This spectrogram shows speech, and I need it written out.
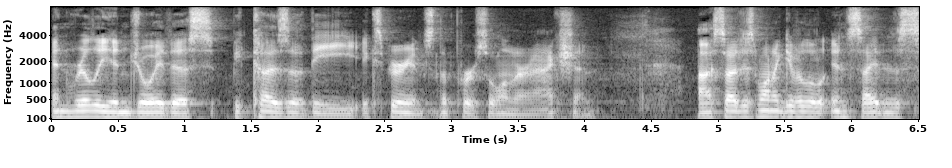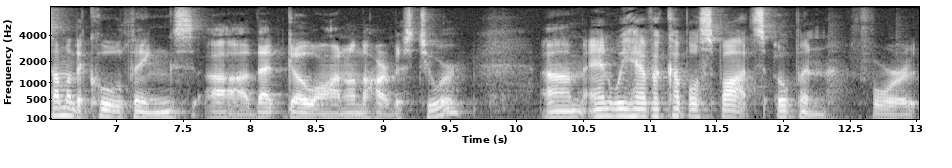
and really enjoy this because of the experience and the personal interaction. Uh, so I just want to give a little insight into some of the cool things uh, that go on on the Harvest Tour. Um, and we have a couple spots open for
